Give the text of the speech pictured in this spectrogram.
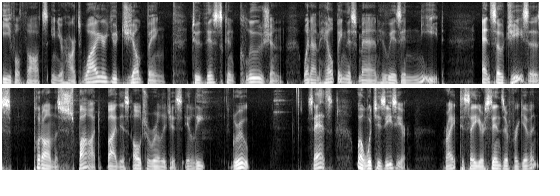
evil thoughts in your hearts? Why are you jumping to this conclusion when I'm helping this man who is in need? And so Jesus, put on the spot by this ultra religious elite group, says, Well, which is easier? Right? To say your sins are forgiven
